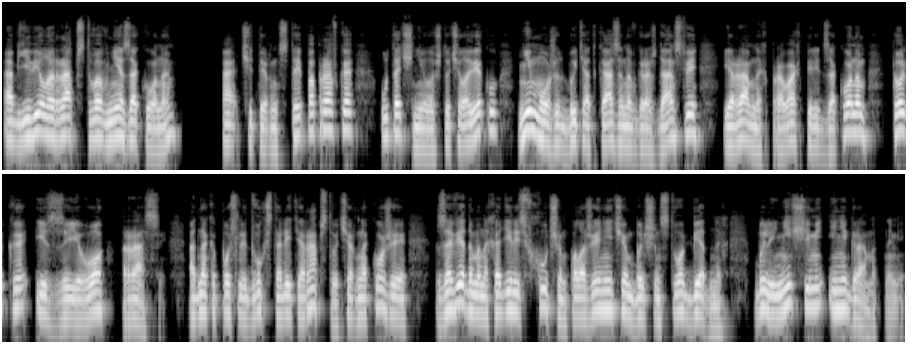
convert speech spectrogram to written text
объявила рабство вне закона, а четырнадцатая поправка уточнила, что человеку не может быть отказано в гражданстве и равных правах перед законом только из-за его расы. Однако после двух столетий рабства чернокожие заведомо находились в худшем положении, чем большинство бедных, были нищими и неграмотными.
